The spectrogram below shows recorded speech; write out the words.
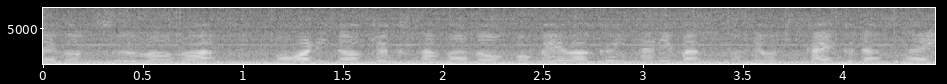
帯電話での通話は周りのお客様のご迷惑になりますのでお控えください。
